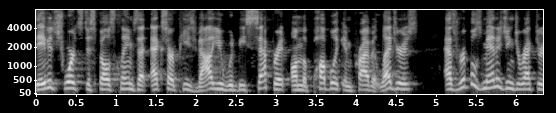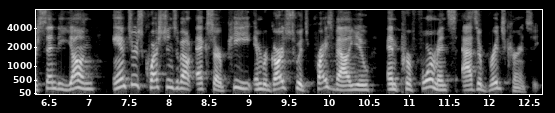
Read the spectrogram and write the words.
David Schwartz dispels claims that XRP's value would be separate on the public and private ledgers, as Ripple's managing director, Sendi Young, answers questions about XRP in regards to its price value and performance as a bridge currency.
